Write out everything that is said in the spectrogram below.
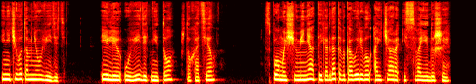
и ничего там не увидеть. Или увидеть не то, что хотел. С помощью меня ты когда-то выковыривал Айчара из своей души.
